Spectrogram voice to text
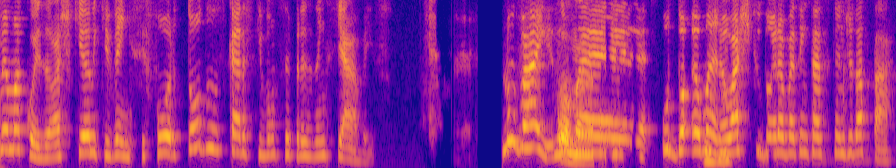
Mesma coisa, eu acho que ano que vem, se for todos os caras que vão ser presidenciáveis. Não vai. Não mano. é... o Do- mano, Uhum. eu acho que o Dória vai tentar se candidatar.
